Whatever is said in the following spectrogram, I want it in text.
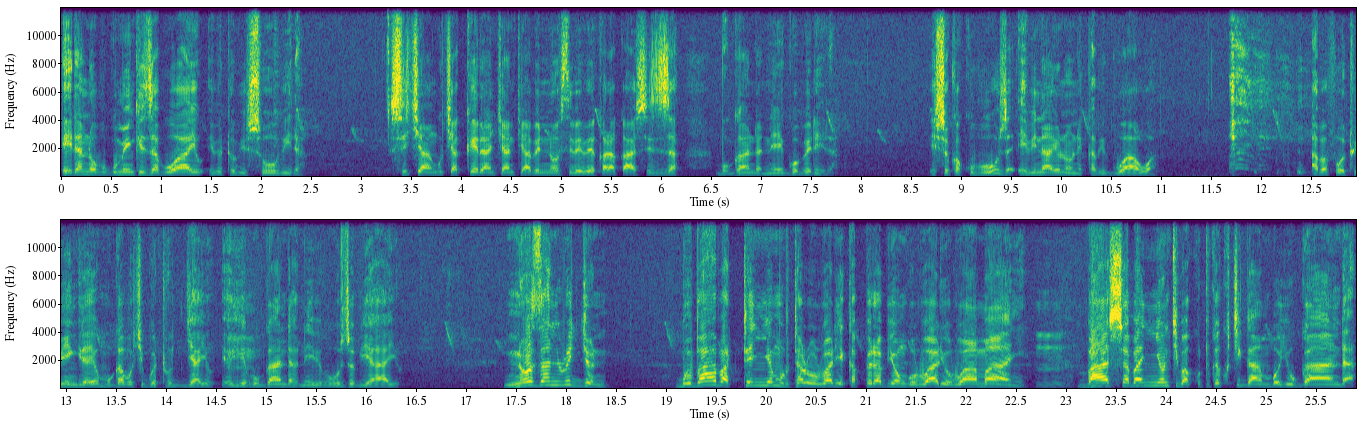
era n'obugumiikiriza bwayo ebyo tobisuubira. Si kyangu kyakkeera nkya nti ab'enoosi be beekalakasizza buganda neegoberera. Esooka kubuuza ebinaayononeka bigwawa. Abaffe wetuyingirayo mugabo ki gwe tujjayo eyo ye Mm. buganda n'ebibuuzo byayo. Northern region bwe baabatta ennyo mu lutalo olwali ekapera byongo olwali olw'amaanyi Mm. baasaba nnyo nti bakutuke ku kigambo uganda.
